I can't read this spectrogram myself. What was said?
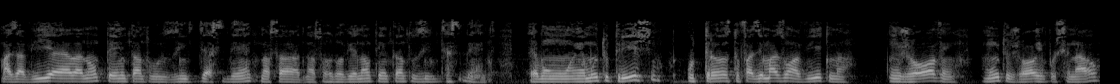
Mas a via ela não tem tantos índices de acidente, nossa, nossa rodovia não tem tantos índices de acidente. É, um, é muito triste o trânsito fazer mais uma vítima, um jovem, muito jovem por sinal,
